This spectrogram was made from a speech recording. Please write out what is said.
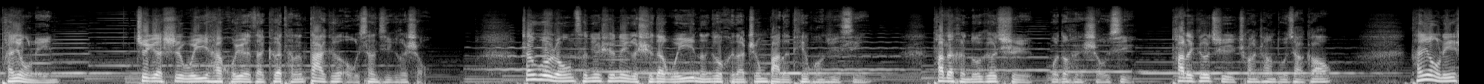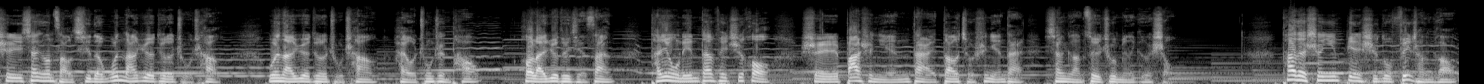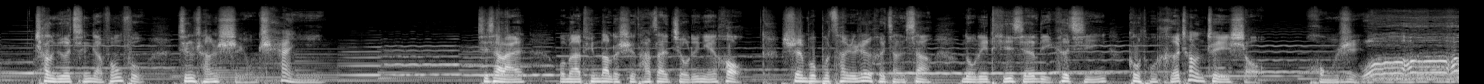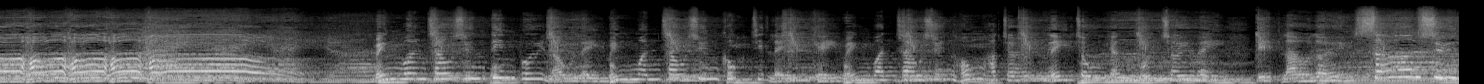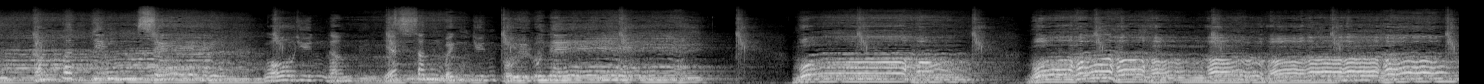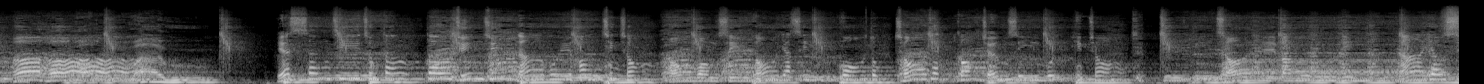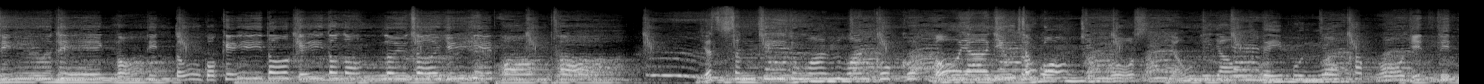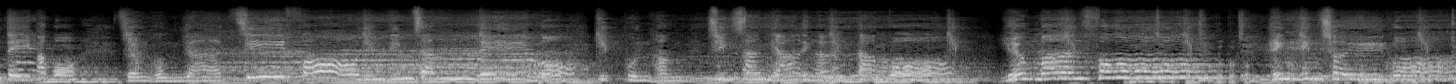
谭咏麟，这个是唯一还活跃在歌坛的大哥偶像级歌手。张国荣曾经是那个时代唯一能够回到争霸的天皇巨星，他的很多歌曲我都很熟悉，他的歌曲传唱度较高。谭咏麟是香港早期的温拿乐队的主唱，温拿乐队的主唱还有钟镇涛。后来乐队解散，谭咏麟单飞之后，是八十年代到九十年代香港最著名的歌手，他的声音辨识度非常高。唱歌情感丰富，经常使用颤音。接下来我们要听到的是他在九零年后宣布不参与任何奖项，努力提携李克勤共同合唱这一首《红日》。运就算曲折离奇，命运就算恐吓着你，做人没趣味。别流泪，心酸更不应舍。我愿能一生永远陪伴你。一生之中都。兜轉轉哪會看清楚？彷徨時我也是過獨坐一角，像是没协助。在某年那幼小的我，跌倒過幾多幾多落淚，在雨夜滂沱。一生之中弯弯曲曲，我也要走过。从何时有你有你伴我，给我热烈地拍和，像红日之火，燃点真的我。结伴行，千山也定能踏过。让晚风轻轻吹过，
